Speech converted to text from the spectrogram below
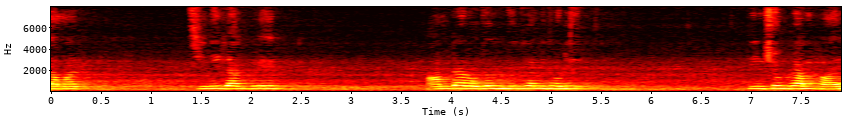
আমার চিনি লাগবে। আমটার ওজন যদি আমি ধরি তিনশো গ্রাম হয়,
